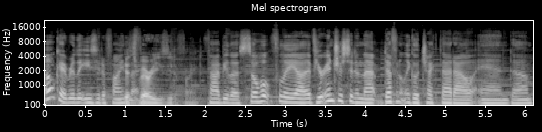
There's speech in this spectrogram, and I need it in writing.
Okay, really easy to find. It's then. very easy to find. Fabulous. So hopefully, uh, if you're interested in that, definitely go check that out. And um,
